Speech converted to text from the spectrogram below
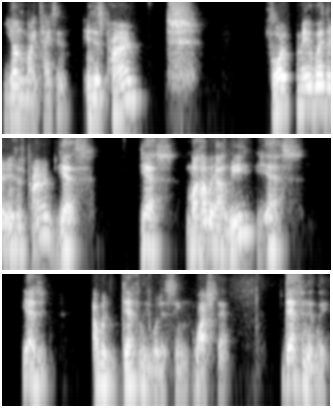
young Mike Tyson in his prime, Floyd Mayweather in his prime, yes, yes. Muhammad Ali, yes, yes. I would definitely would have seen watched that. Definitely,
